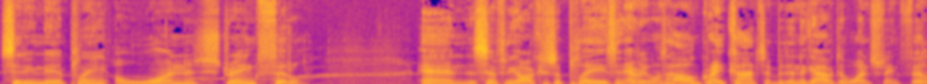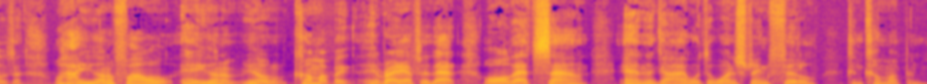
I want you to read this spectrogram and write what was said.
sitting there playing a one string fiddle. And the symphony orchestra plays, and everyone's oh great concert. But then the guy with the one string fiddle says, "Well, how are you going to follow? How are you going to you know come up uh, right after that all that sound?" And the guy with the one string fiddle can come up and,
